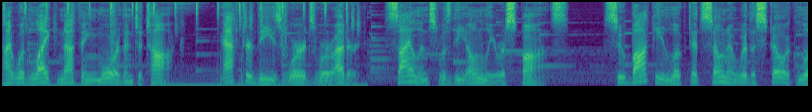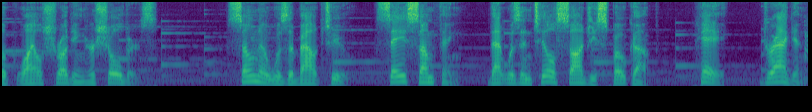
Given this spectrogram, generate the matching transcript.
I would like nothing more than to talk. After these words were uttered, silence was the only response. Tsubaki looked at Sona with a stoic look while shrugging her shoulders. Sona was about to say something, that was until Saji spoke up. Hey, dragon,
